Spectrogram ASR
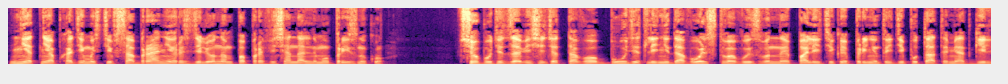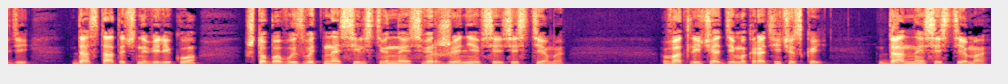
нет необходимости в собрании, разделенном по профессиональному признаку – все будет зависеть от того, будет ли недовольство, вызванное политикой, принятой депутатами от гильдий, достаточно велико, чтобы вызвать насильственное свержение всей системы. В отличие от демократической, данная система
